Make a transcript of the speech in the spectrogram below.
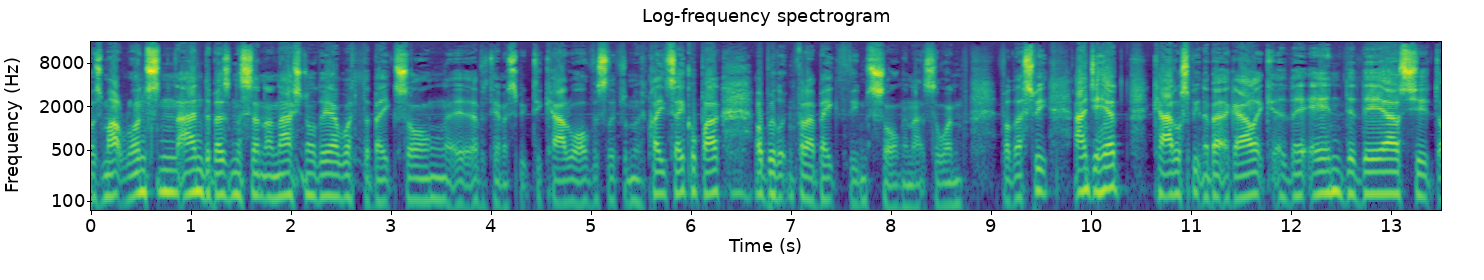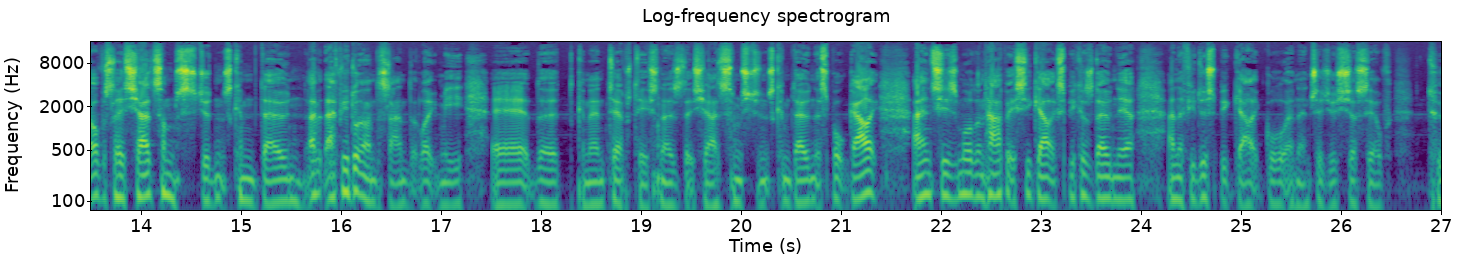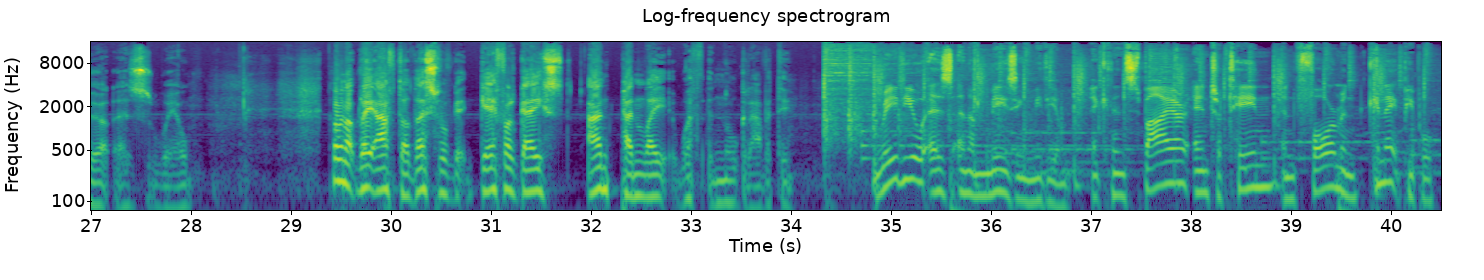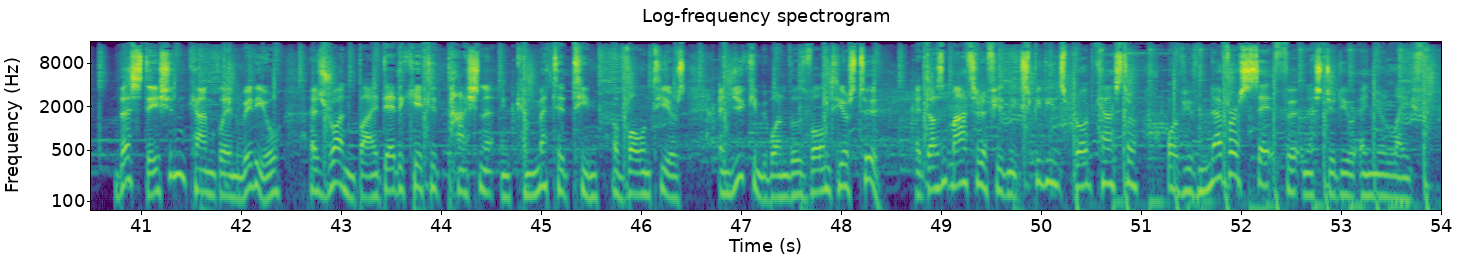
was Mark Ronson and the Business International there with the bike song. Uh, every time I speak to Carol, obviously from the Clyde Cycle Park, I'll be looking for a bike themed song, and that's the one for this week. And you heard Carol speaking about Gaelic at the end there. She obviously she had some students come down. If, you don't understand it like me, uh, the kind of interpretation is that she had some students come down that spoke Gaelic, and she's more than happy to see Gaelic speakers down there. And if you do speak Gaelic, go and introduce yourself to her as well. Coming up right after this, we've got Geffergeist and Pinlight with No Gravity. Radio is an amazing medium. It can inspire, entertain, inform, and connect people. This station, Cam Glen Radio, is run by a dedicated, passionate, and committed team of volunteers, and you can be one of those volunteers too. It doesn't matter if you're an experienced broadcaster or if you've never set foot in a studio in your life.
